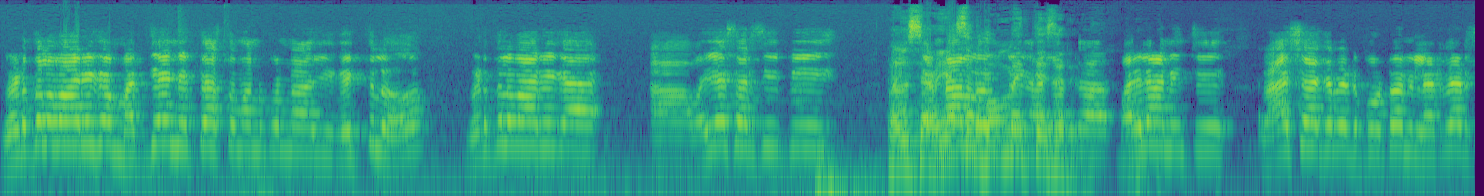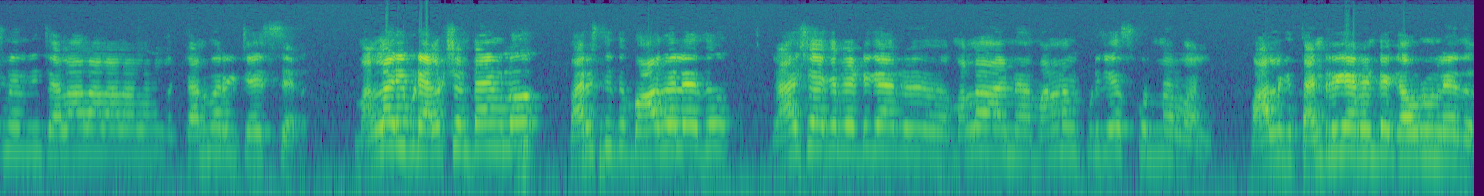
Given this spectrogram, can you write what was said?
విడతల వారీగా మద్యాన్ని ఎత్తేస్తాం అనుకున్న ఈ వ్యక్తులు విడతల వారీగా ఆ, వైఎస్ఆర్సీపీ. బయలా నుంచి రాజశేఖర రెడ్డి ఫోటోని లెటర్ హెడ్స్ మీద నుంచి అలా అలా కనుమరుగు చేశారు మళ్ళా ఇప్పుడు ఎలక్షన్ టైంలో పరిస్థితి బాగోలేదు. రాజశేఖర రెడ్డి గారు మళ్ళా ఆయన మరణం ఇప్పుడు చేసుకుంటున్నారు వాళ్ళు. వాళ్ళకి తండ్రి గారు అంటే గౌరవం లేదు.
